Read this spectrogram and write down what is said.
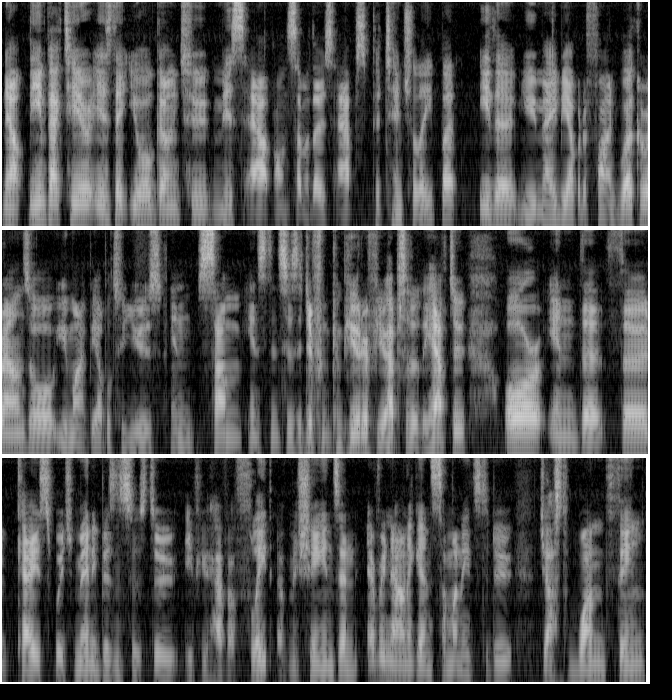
Now, the impact here is that you're going to miss out on some of those apps potentially, but either you may be able to find workarounds or you might be able to use in some instances a different computer if you absolutely have to. Or in the third case which many businesses do if you have a fleet of machines and every now and again someone needs to do just one thing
